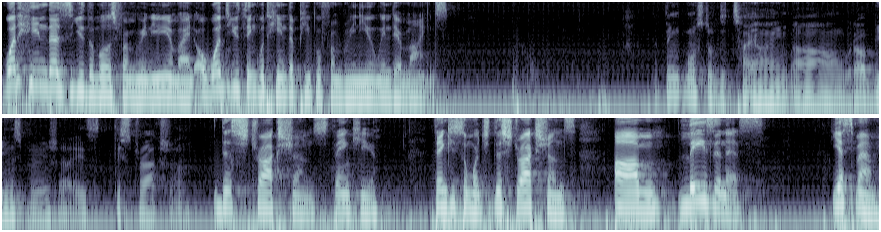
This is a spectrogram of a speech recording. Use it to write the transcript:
what hinders you the most from renewing your mind, or what do you think would hinder people from renewing their minds? I think most of the time, uh, without being spiritual, is distraction. Distractions. Thank you. Thank you so much. Distractions. Um, laziness. Yes, ma'am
